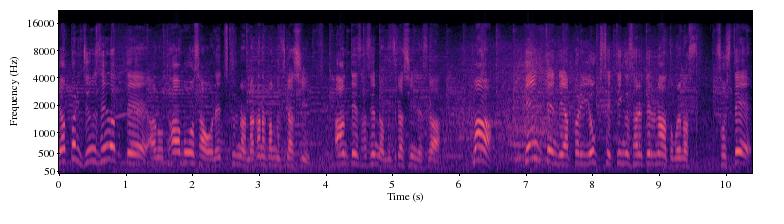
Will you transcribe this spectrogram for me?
やっぱり純正だってあのターボ車をね作るのはなかなか難しい。安定させるのは難しいんですがまあ現点でやっぱりよくセッティングされてるなと思います。そして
